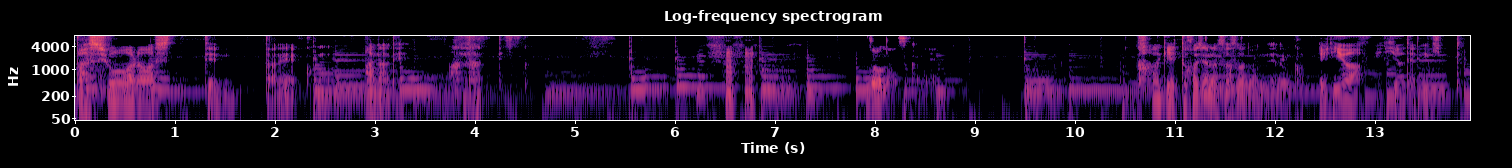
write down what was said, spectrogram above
場所を表してんだねこの穴で。穴っていうか。どうなんですかね。影とかじゃなさそうだもんねなんか。エリアエリアだよねきっと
